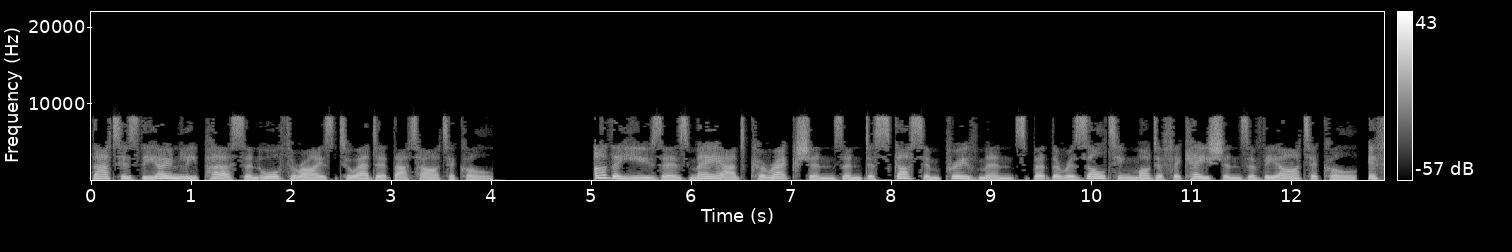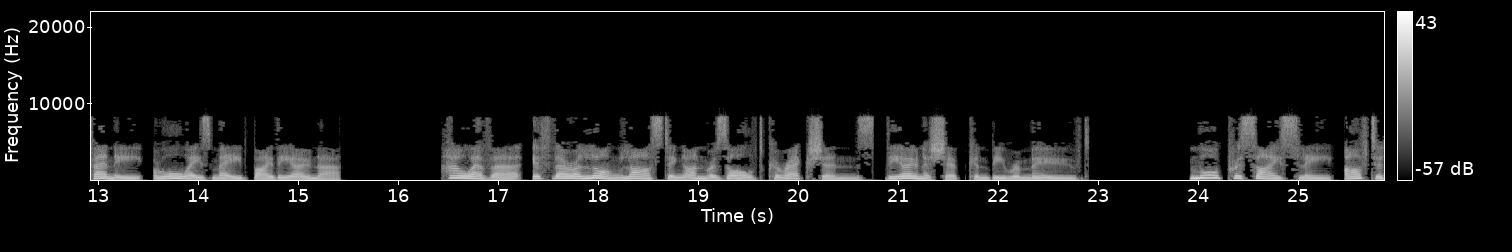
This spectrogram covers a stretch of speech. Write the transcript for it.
that is the only person authorized to edit that article. Other users may add corrections and discuss improvements but the resulting modifications of the article, if any, are always made by the owner. However, if there are long-lasting unresolved corrections, the ownership can be removed. More precisely, after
